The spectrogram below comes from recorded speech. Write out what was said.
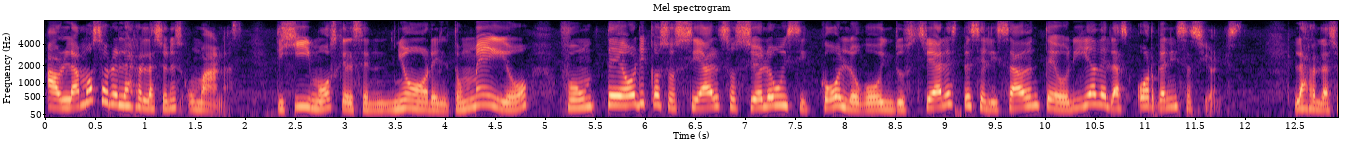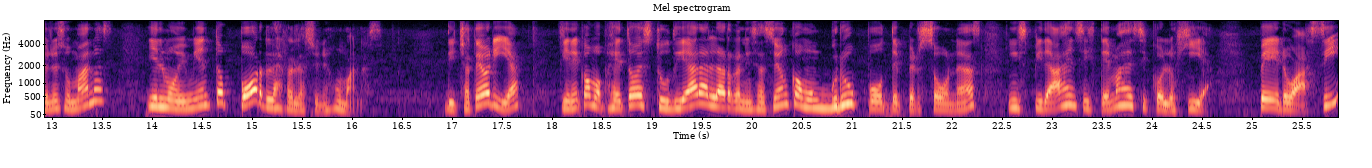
hablamos sobre las relaciones humanas. Dijimos que el señor Elton Mayo fue un teórico social, sociólogo y psicólogo industrial especializado en teoría de las organizaciones, las relaciones humanas y el movimiento por las relaciones humanas. Dicha teoría tiene como objeto estudiar a la organización como un grupo de personas inspiradas en sistemas de psicología, pero así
